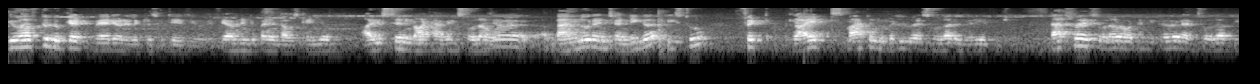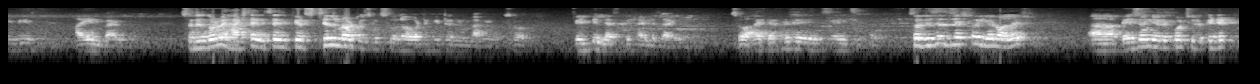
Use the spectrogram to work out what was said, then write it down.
you have to look at where your electricity is used. If you have an independent house, can you are you still not having solar? Water? Bangalore and Chandigarh, these two fit right smack in the middle where solar is very efficient. That's why solar water heater and solar PV is high in Bangalore. So there's going to be a hashtag that says if you're still not using solar water heater in Bangalore, so we'll be left behind as idea. So I definitely say so. This is just for your knowledge. Uh, based on your reports, you look at it.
